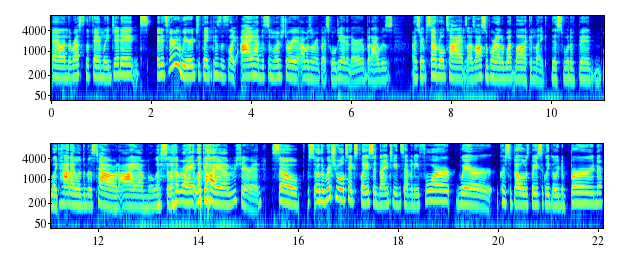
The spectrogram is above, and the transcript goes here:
and the rest of the family didn't. And it's very weird to think because it's like I have a similar story. I wasn't raped by a school janitor, but I was I was raped several times. I was also born out of wedlock, and like this would have been like had I lived in this town, I am Melissa, right? Like I am Sharon. So, so the ritual takes place in 1974, where Christabella was basically going to burn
